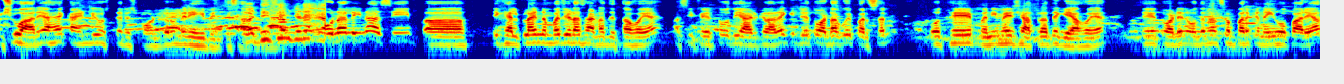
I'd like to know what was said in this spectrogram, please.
ਇਸ਼ੂ ਆ ਰਿਹਾ ਹੈ ਕਾਈਂਡਲੀ ਉਸ ਤੇ ਰਿਸਪੌਂਡ ਕਰੋ ਮੇਰੀ ਇਹੀ ਬੇਨਤੀ ਸਾਰਿਆਂ ਨੂੰ। ਡੀ ਸਾਹਿਬ ਜਿਹੜੇ ਉਹਨਾਂ ਲਈ ਨਾ ਅਸੀਂ ਇੱਕ ਹੈਲਪਲਾਈਨ ਨੰਬਰ ਜਿਹੜਾ ਸਾਡਾ ਦਿੱਤਾ ਹੋਇਆ ਹੈ ਅਸੀਂ ਫਿਰ ਤੋਂ ਉਹਦੀ ਐਡ ਕਰਾ ਰਹੇ ਕਿ ਜੇ ਤੁਹਾਡਾ ਕੋਈ ਪਰਸਨ ਉੱਥੇ ਮਨੀਮਹੇਸ਼ ਯਾਤਰਾ ਤੇ ਗਿਆ ਹੋਇਆ ਤੇ ਤੁਹਾਡੇ ਉਹਦੇ ਨਾਲ ਸੰਪਰਕ ਨਹੀਂ ਹੋ ਪਾ ਰਿਹਾ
